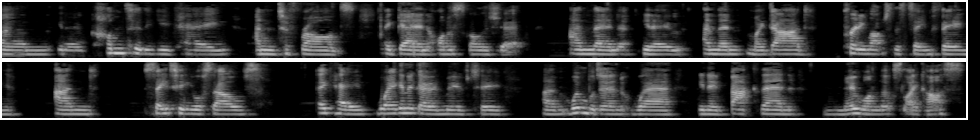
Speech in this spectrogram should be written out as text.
um, you know, come to the UK and to France again on a scholarship and then you know and then my dad pretty much the same thing. And say to yourselves okay we're going to go and move to um, wimbledon where you know back then no one looks like us.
